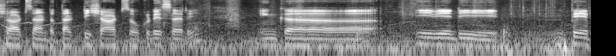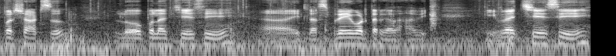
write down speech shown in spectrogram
షార్ట్స్ అంట థర్టీ షార్ట్స్ ఒకటేసారి. ఇంకా ఇవేంటి పేపర్ షార్ట్స్ లోపల వచ్చేసి ఇట్లా స్ప్రే కొడతారు కదా అవి. ఇవి వచ్చేసి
